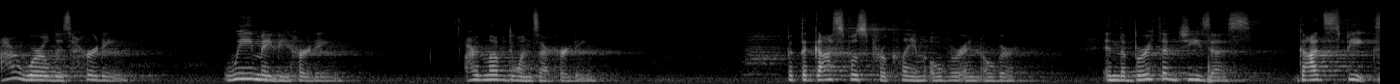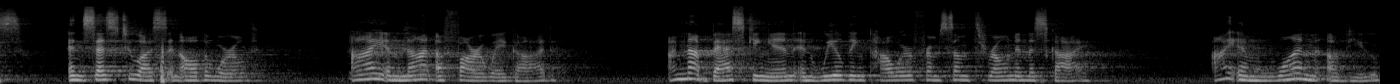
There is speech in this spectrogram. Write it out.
Our world is hurting. We may be hurting. Our loved ones are hurting. But the Gospels proclaim over and over in the birth of Jesus, God speaks and says to us and all the world, I am not a faraway God. I'm not basking in and wielding power from some throne in the sky. I am one of you.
